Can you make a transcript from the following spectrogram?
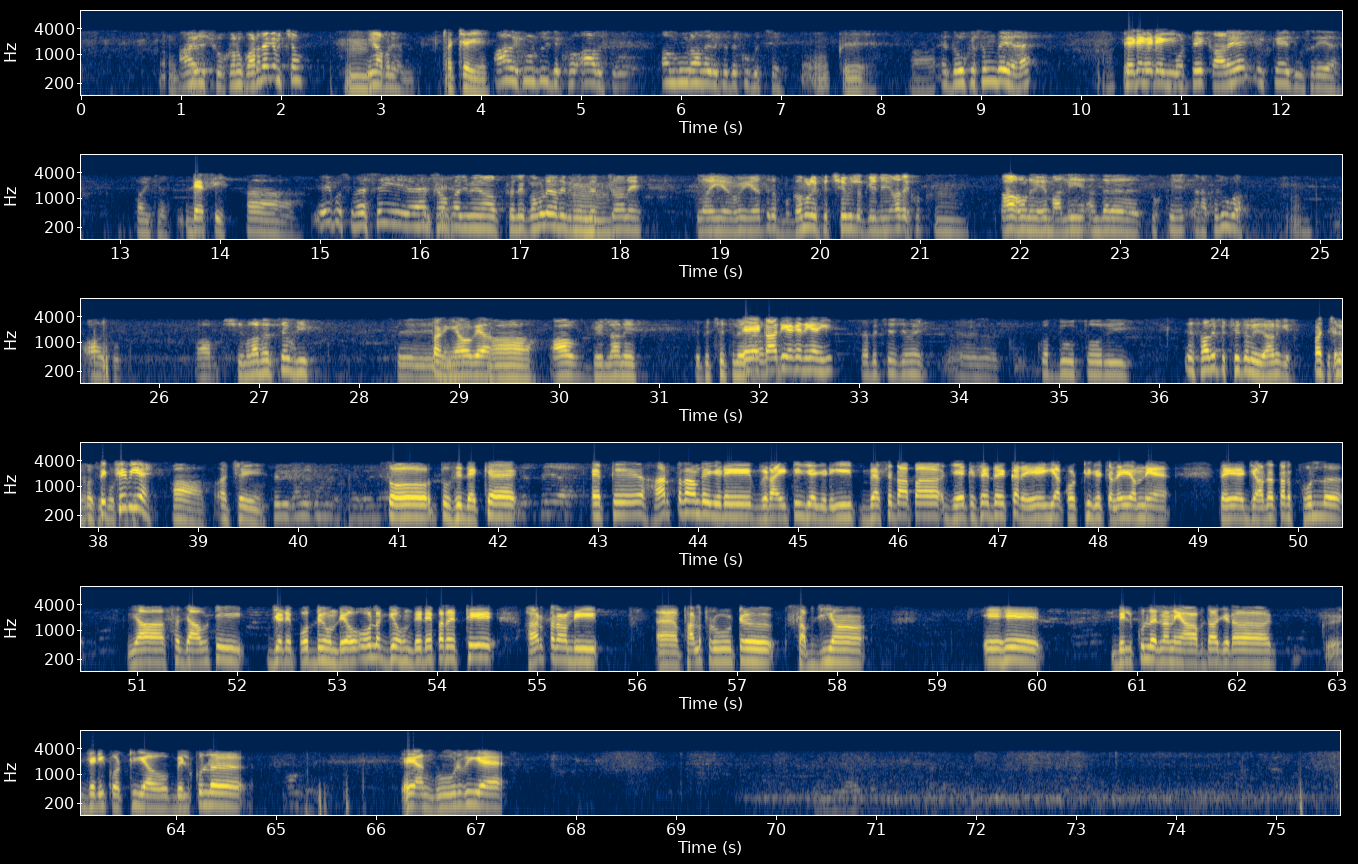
ਆ ਜਿਹੜੇ ਛੋਕਾਂ ਨੂੰ ਕੱਢ ਦਾਂਗੇ ਵਿੱਚੋਂ? ਹੂੰ। ਇਹ ਆਪਣੇ ਅੰਦਰ। ਅੱਛਾ ਜੀ। ਆ ਦੇਖੋ ਹੁਣ ਤੁਸੀਂ ਦੇਖੋ ਆ ਦੇਖੋ ਅੰਗੂਰਾਂ ਦੇ ਵਿੱਚ ਦੇਖੋ ਗੁੱਛੇ। ਓਕੇ। ਹਾਂ ਇਹ ਦੋ ਕਿਸਮ ਦੇ ਹੈ ਕਿਹੜੇ ਕਿਹੜੇ ਜੀ? ਮੋਟੇ ਕਾਲੇ ਇੱਕ ਇਹ ਦੂਸਰੇ ਹੈ ਵਾਈਟ ਹੈ ਦੇਸੀ। ਹਾਂ ਇਹ ਕੁਛ ਵੈਸੇ ਹੀ ਐ ਸ਼ੌਂਕ ਆ ਜਿਵੇਂ ਆ ਥੱਲੇ ਗਮਲਿਆਂ ਦੇ ਵਿੱਚ ਹਮ। ਮਿਰਚਾਂ ਨੇ ਲਾਈਆਂ ਹੋਈਆਂ ਇੱਧਰ ਗਮਲੇ ਪਿੱਛੇ ਵੀ ਲੱਗੇ ਨੇ ਆ ਦੇਖੋ। ਹੂੰ। ਆ ਹੁਣ ਇਹ ਮਾਲੀ ਅੰਦਰ ਚੁੱਕ ਕੇ ਰੱਖ ਦੂਗਾ। ਆ ਦੇਖੋ। ਆ ਸ਼ਿਮਲਾ ਮਿਰਚ ਹੋ ਗਈ ਤੇ ਧਨੀਆ ਹੋ ਗਿਆ। ਹਾਂ ਆ ਬੇਲਾਂ ਨੇ ਤੇ ਪਿੱਛੇ ਚਲੇ ਇਹ ਜਾਣ- ਕਾਹਦੀਆਂ ਜੀ? ਤੇ ਪਿੱਛੇ ਜਿਵੇਂ ਅਹ, ਕੱਦੂ ਤੋਰੀ ਇਹ ਸਾਰੇ ਪਿੱਛੇ ਚਲੇ ਜਾਣਗੇ। ਪਿਛਲੇ ਅੱਛਾ ਪਾਸੇ ਪਿੱਛੇ ਵੀ ਹੈ? ਹਾਂ। ਅੱਛਾ ਜੀ। ਪਿੱਛੇ ਵੀ ਗਮਲੇ ਗਮਲੇ ਰੱਖੇ ਹੋਏ ਨੇ। ਸੋ ਤੁਸੀਂ ਦੇਖਿਆ ਹੈ, ਇੱਥੇ ਹਰ ਤਰ੍ਹਾਂ ਦੇ ਜਿਹੜੇ ਵੈਰਾਈਟੀ ਹੈ ਜਿਹੜੀ ਵੈਸੇ ਤਾਂ ਆਪਾਂ ਜੇ ਕਿਸੇ ਦੇ ਘਰੇ ਜਾਂ ਕੋਠੀ 'ਚ ਚਲੇ ਜਾਂਦੇ ਆ ਤੇ ਜ਼ਿਆਦਾਤਰ ਫੁੱਲ ਜਾਂ ਸਜਾਵਟੀ ਜਿਹੜੇ ਪੌਦੇ ਹੁੰਦੇ ਆ ਉਹ ਲੱਗੇ ਹੁੰਦੇ ਨੇ ਪਰ ਇੱਥੇ ਹਰ ਤਰ੍ਹਾਂ ਦੀ ਫਲ ਫਰੂਟ ਸਬਜ਼ੀਆਂ, ਇਹ ਬਿਲਕੁਲ ਇਹਨਾਂ ਨੇ ਆਪ ਦਾ ਜਿਹੜਾ ਜਿਹੜੀ ਕੋਠੀ ਆ ਉਹ ਬਿਲਕੁਲ ਇਹ ਅੰਗੂਰ ਵੀ ਹੈ।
